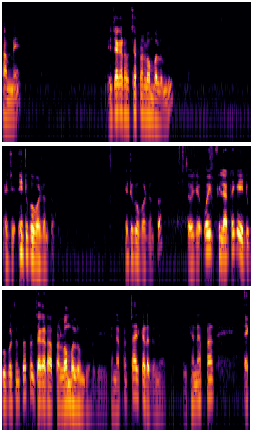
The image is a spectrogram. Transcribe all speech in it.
সামনে, এই জায়গাটা হচ্ছে আপনার লম্বা লম্বি এই যে এটুকু পর্যন্ত। এটুকু পর্যন্ত। তো ওই যে ওই ফিলার থেকে এইটুকু পর্যন্ত আপনার জায়গাটা আপনার লম্বা লম্বি হবে। এখানে আপনার চার কাটা জমি আছে। এখানে আপনার এক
